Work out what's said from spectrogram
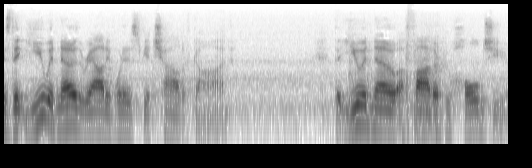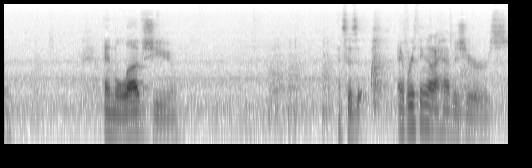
is that you would know the reality of what it is to be a child of God that you would know a Father who holds you and loves you and says, Everything that I have is yours.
